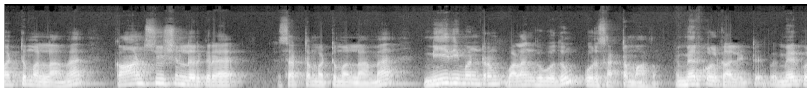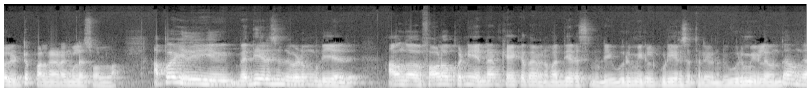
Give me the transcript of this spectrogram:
மட்டுமல்லாமல் கான்ஸ்டியூஷனில் இருக்கிற சட்டம் மட்டுமல்லாமல் நீதிமன்றம் வழங்குவதும் ஒரு சட்டமாகும். மேற்கோள் காலிட்டு மேற்கோளிட்டு பல இடங்களில் சொல்லலாம். அப்போ இது மத்திய அரசு இதை விட முடியாது. அவங்க ஃபாலோ பண்ணி என்னன்னு கேட்க தான் வேணும். மத்திய அரசினுடைய உரிமைகள் குடியரசுத் தலைவருடைய உரிமைகளை வந்து அவங்க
